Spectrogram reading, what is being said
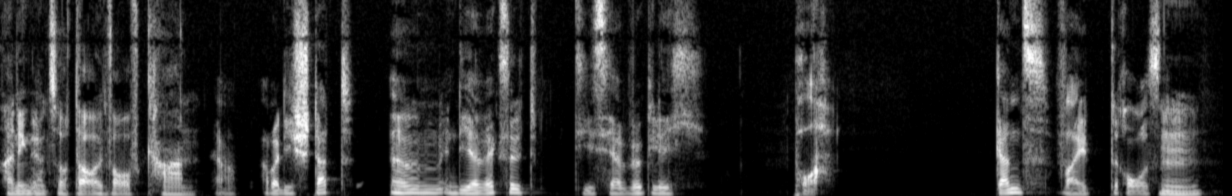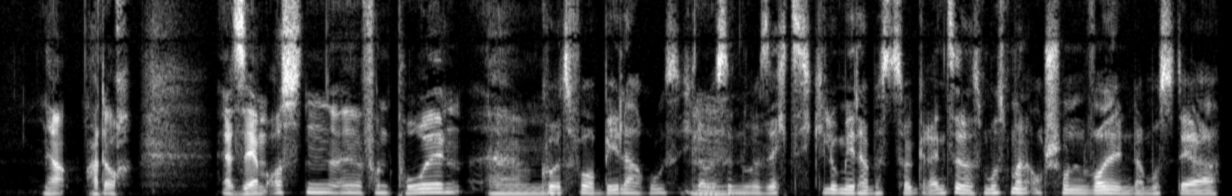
Einigen ja. uns auch da einfach auf Khan. Ja, aber die Stadt, ähm, in die er wechselt, die ist ja wirklich, boah, ganz weit draußen. Mhm. Ja, hat auch ist sehr im Osten äh, von Polen. Ähm, Kurz vor Belarus. Ich glaube, es mhm. sind nur 60 Kilometer bis zur Grenze. Das muss man auch schon wollen. Da muss der,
